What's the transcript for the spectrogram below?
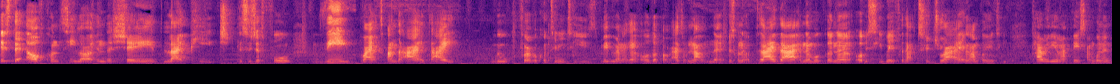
It's the elf concealer in the shade light peach. This is just for the bright under eye that i will forever continue to use. Maybe when i get older but as of now no. Just gonna apply that and then we're gonna obviously wait for that to dry. And i'm going to carry it in my face. I'm gonna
